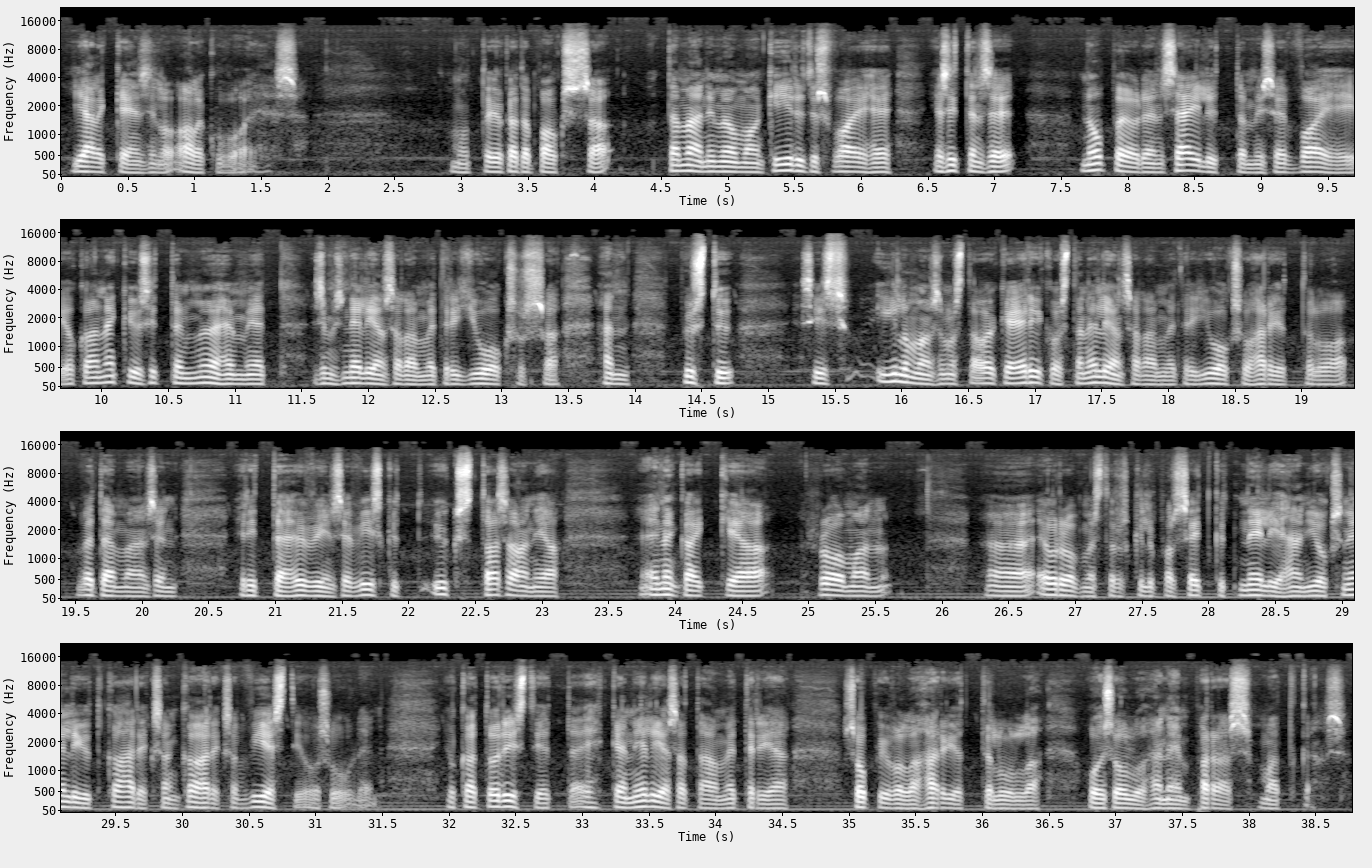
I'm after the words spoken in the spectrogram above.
jälkeen silloin alkuvaiheessa. Mutta joka tapauksessa tämä nimenomaan kiihdytysvaihe ja sitten se nopeuden säilyttämisen vaihe, joka näkyy sitten myöhemmin, että esimerkiksi 400 metrin juoksussa hän pystyy siis ilman semmoista oikein erikoista 400 metrin juoksuharjoittelua vetämään sen erittäin hyvin, se 51 tasan ja ennen kaikkea Rooman Euroopan mestaruuskilpailu 74 hän juoksi 48-8 viestiosuuden, joka todisti, että ehkä 400 metriä sopivalla harjoittelulla olisi ollut hänen paras matkansa.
